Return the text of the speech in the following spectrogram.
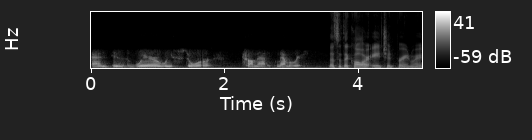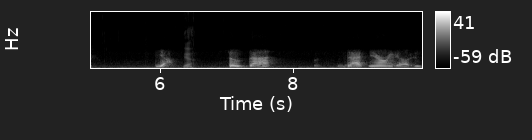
and is where we store traumatic memory. That's what they call our ancient brain, right? Yeah. Yeah. So that that area is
